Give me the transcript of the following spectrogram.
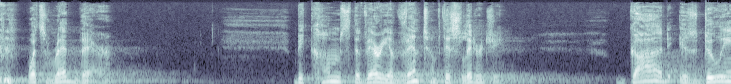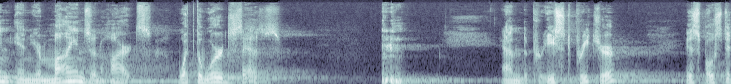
what's read there becomes the very event of this liturgy. God is doing in your minds and hearts what the Word says. and the priest, preacher, is supposed to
